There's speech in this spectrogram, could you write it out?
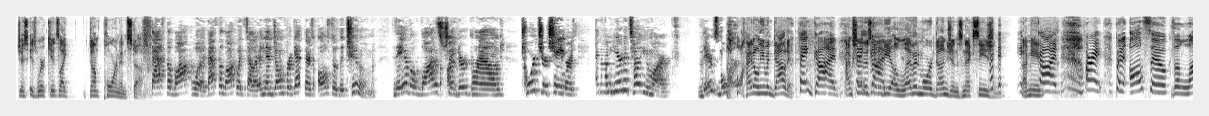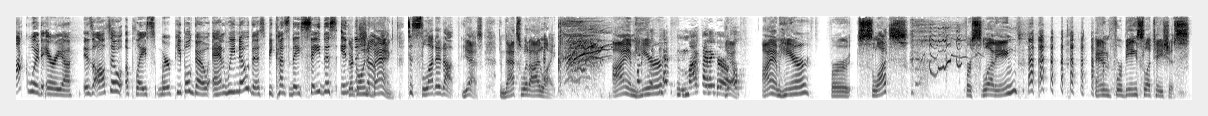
just is where kids like dump porn and stuff. That's the Lockwood. That's the Lockwood cellar. And then don't forget, there's also the tomb. They have a lot of underground torture chambers. And I'm here to tell you, Mark, there's more. Oh, I don't even doubt it. Thank God. I'm sure Thank there's going to be 11 more dungeons next season. I mean, God. All right. But also, the Lockwood area is also a place where people go, and we know this because they say this in they're the going show, to bang. to slut it up. Yes, and that's what I like. I am here. That's my kind of girl. Yeah, I am here for sluts, for slutting, and for being slutatious.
